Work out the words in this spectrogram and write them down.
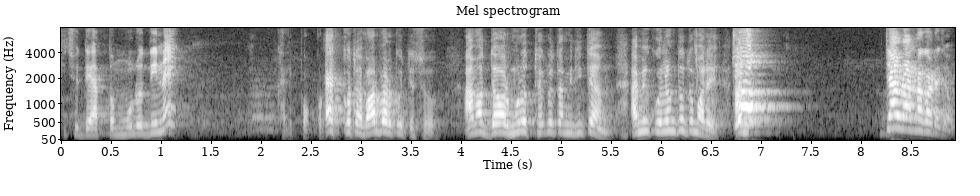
কিছু দেওয়ার তো মুরদি নাই খালি পকর এক কথা বারবার কইতেছো আমার দেওয়ার মুরত থাকলে তো আমি দিতাম আমি কইলাম তো তোমারে। চুপ! যাও রান্নাঘরে যাও।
